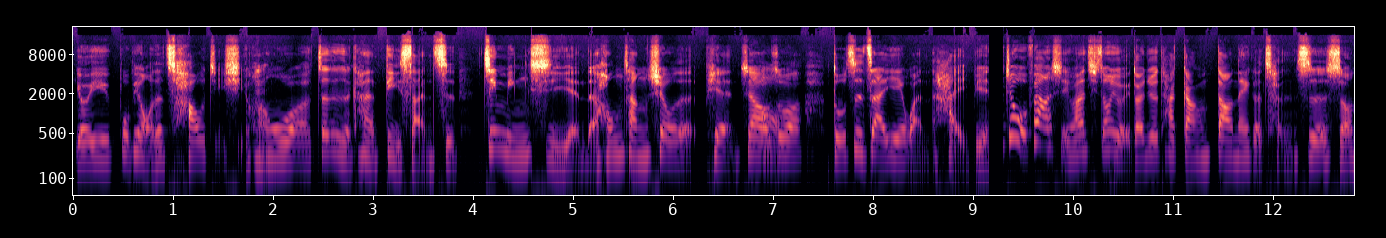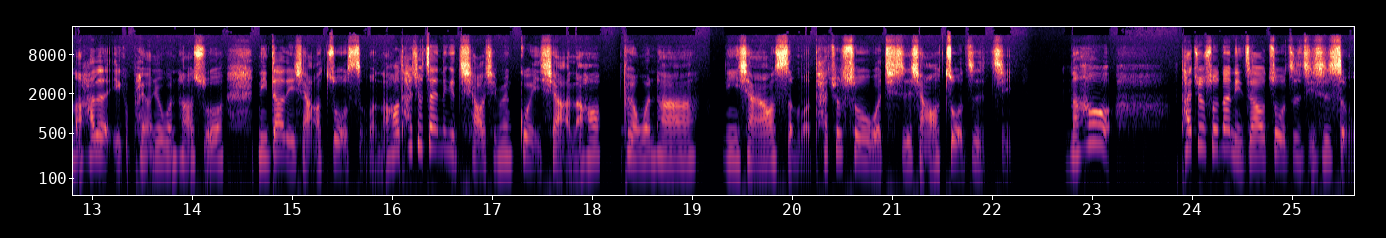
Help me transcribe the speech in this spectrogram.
有一部片我真的超级喜欢，嗯、我这阵子看了第三次，金明喜演的洪长秀的片，叫做《独自在夜晚的海边》。哦、就我非常喜欢，其中有一段就是他刚到那个城市的时候呢，他的一个朋友就问他说：“你到底想要做什么？”然后他就在那个桥前面跪下，然后朋友问他：“你想要什么？”他就说：“我其实想要做自己。”然后。他就说：“那你知道做自己是什么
